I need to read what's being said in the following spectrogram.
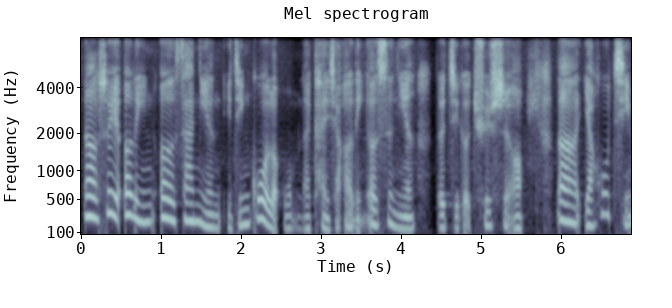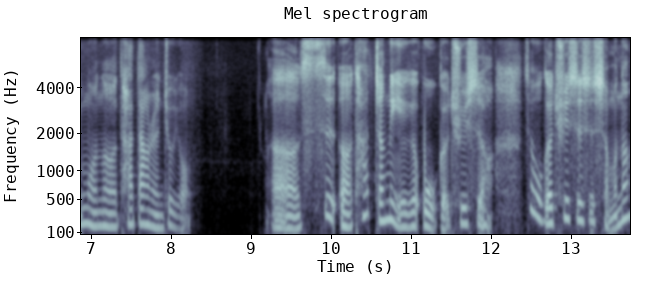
那所以二零二三年已经过了，我们来看一下二零二四年的几个趋势啊。那雅护奇摩呢，它当然就有。呃，四呃，它整理一个五个趋势啊，这五个趋势是什么呢？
